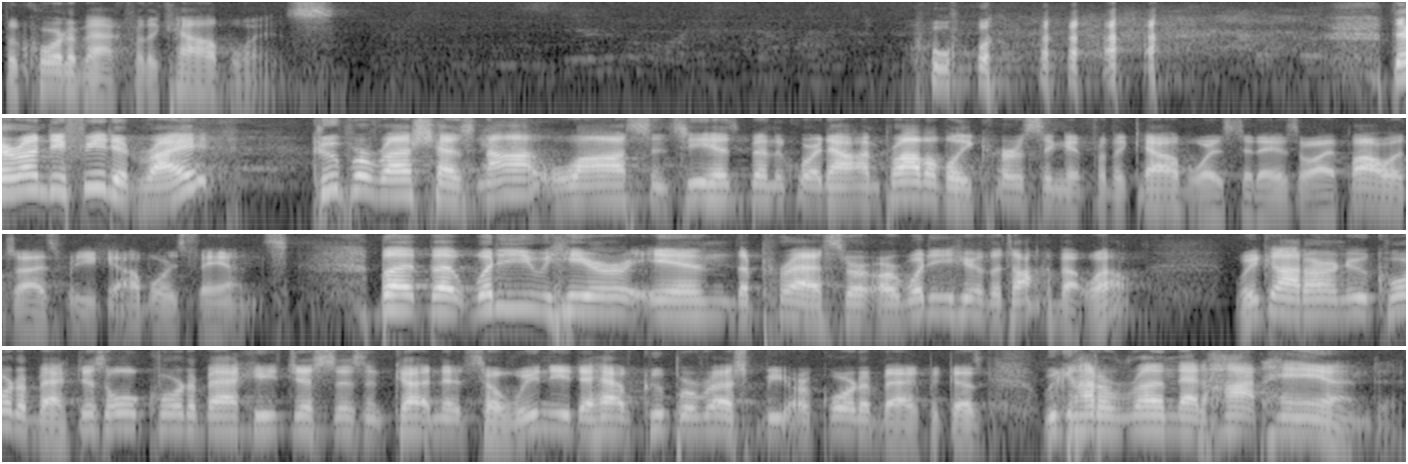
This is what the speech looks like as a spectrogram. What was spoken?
the quarterback for the Cowboys? They're undefeated, right? Cooper Rush has not lost since he has been the quarterback. Now, I'm probably cursing it for the Cowboys today, so I apologize for you Cowboys fans. But, but what do you hear in the press, or, or what do you hear the talk about? Well, we got our new quarterback. This old quarterback, he just isn't cutting it, so we need to have Cooper Rush be our quarterback because we got to run that hot hand.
